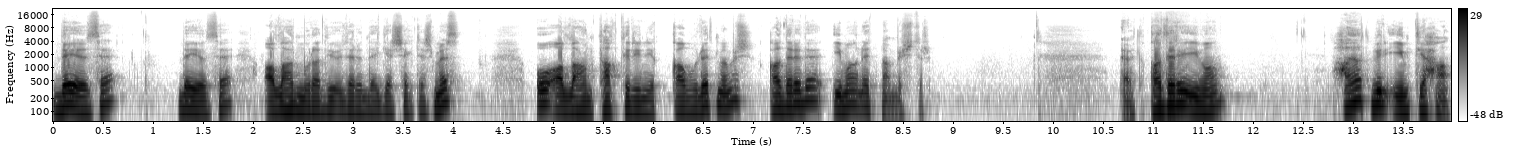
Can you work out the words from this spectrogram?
Değilse, değilse Allah'ın muradı üzerinde gerçekleşmez. O Allah'ın takdirini kabul etmemiş, kadere de iman etmemiştir. Evet, kadere iman, hayat bir imtihan.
